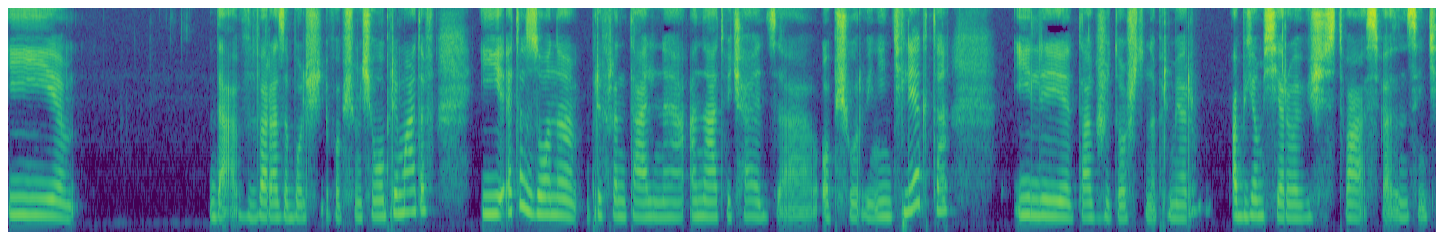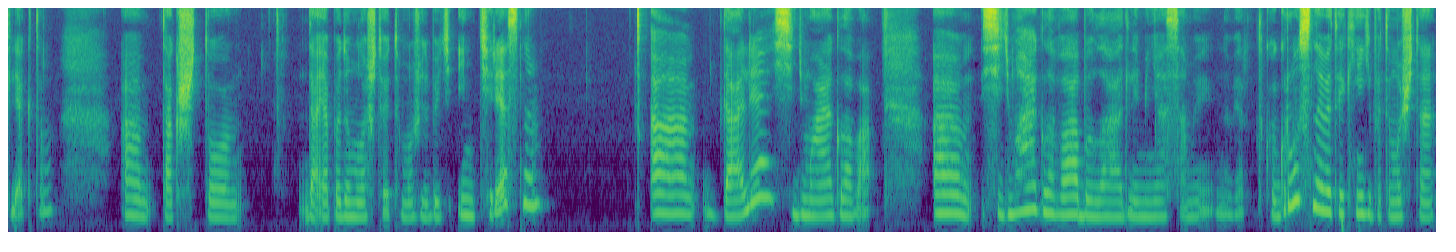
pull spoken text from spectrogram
И да, в два раза больше, в общем, чем у приматов. И эта зона префронтальная, она отвечает за общий уровень интеллекта, или также то, что, например, объем серого вещества связан с интеллектом. А, так что, да, я подумала, что это может быть интересно. А, далее седьмая глава. Седьмая глава была для меня самой, наверное, такой грустной в этой книге, потому что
